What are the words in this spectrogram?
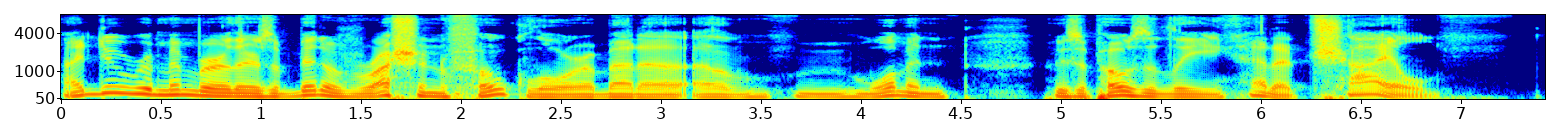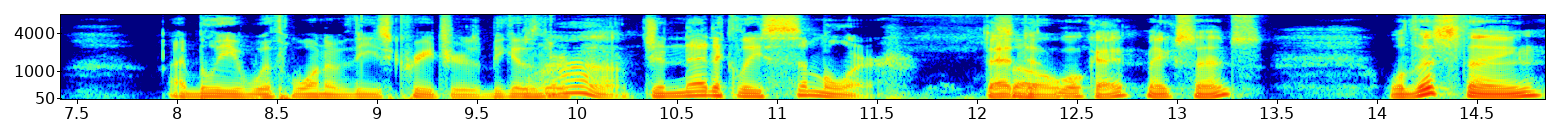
I do remember there's a bit of Russian folklore about a, a woman who supposedly had a child, I believe, with one of these creatures because they're Ah. genetically similar. That, So- okay makes sense. Well, this thing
